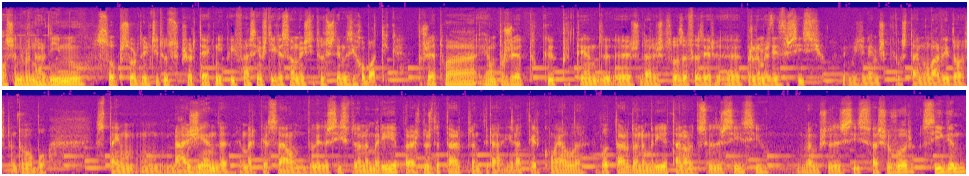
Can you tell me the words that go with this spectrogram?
Alexandre Bernardino, sou professor do Instituto Superior Técnico e faço investigação no Instituto de Sistemas e Robótica. O projeto AA é um projeto que pretende ajudar as pessoas a fazer uh, programas de exercício. Imaginemos que ele está num lar de idosos, portanto o robô se tem um, um, na agenda a marcação do exercício da Dona Maria para as duas da tarde, portanto irá, irá ter com ela. Boa tarde, Dona Maria, está na hora do seu exercício, vamos fazer exercício, faz favor, siga-me.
